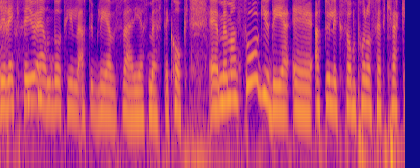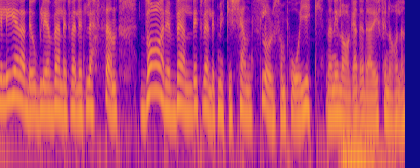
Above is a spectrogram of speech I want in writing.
Det räckte ju ändå till att du blev Sveriges Mästerkock. Men man såg ju det, att du liksom på något sätt krackelerade och blev väldigt, väldigt ledsen. Var det väldigt, väldigt mycket känslor som pågick när ni lagade där i finalen?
